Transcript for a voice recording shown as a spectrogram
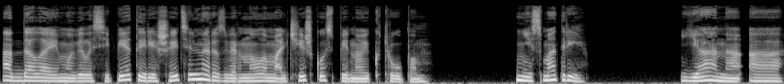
Отдала ему велосипед и решительно развернула мальчишку спиной к трупам. Не смотри. Яна, а...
